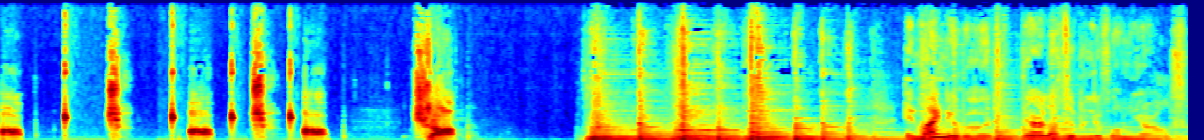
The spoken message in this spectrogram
Op op op chop In my neighborhood, there are lots of beautiful murals.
